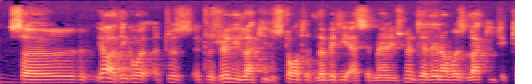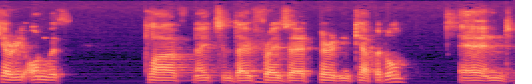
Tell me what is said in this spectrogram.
Mm. So yeah, I think it was it was really lucky to start at Liberty Asset Management, and then I was lucky to carry on with Clive Nates and Dave hmm. Fraser at Peregrine Capital, and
